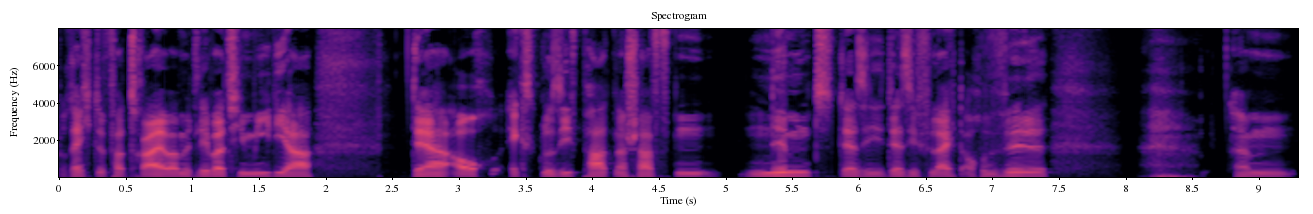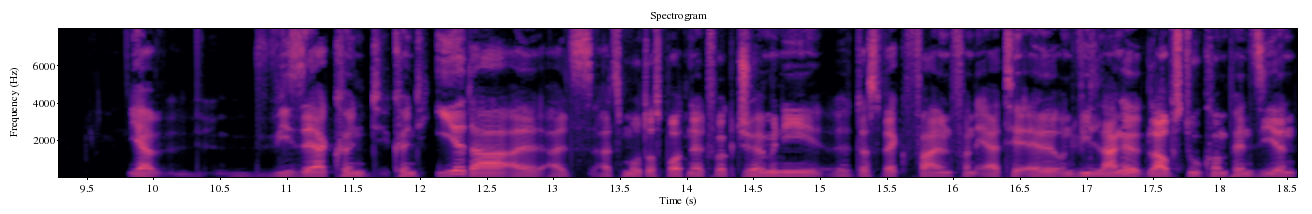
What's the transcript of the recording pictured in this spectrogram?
Rechtevertreiber mit Liberty Media, der auch Exklusivpartnerschaften nimmt, der sie, der sie vielleicht auch will. Ähm, ja, wie sehr könnt, könnt ihr da als, als Motorsport Network Germany äh, das Wegfallen von RTL und wie lange glaubst du kompensieren,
